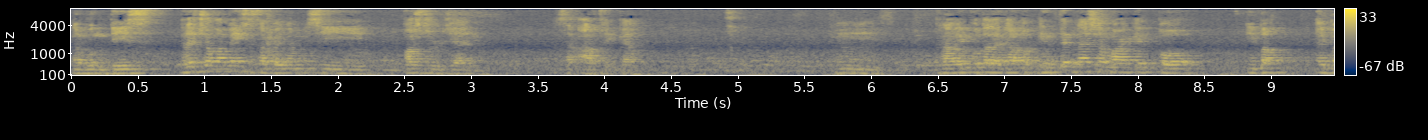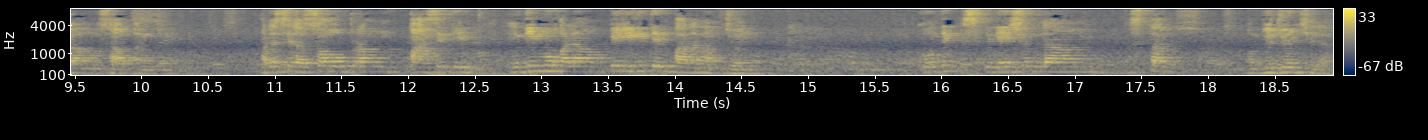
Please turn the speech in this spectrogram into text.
nabundis, diretso kami, sasabay namin si Pastor Jan. sa Africa. Hmm. Grabe po talaga. Pag international market po, ibang, ibang usapan din. Para sila sobrang positive. Hindi mo kailangang pilitin para mag-join. Kunting explanation lang, basta mag-join sila.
